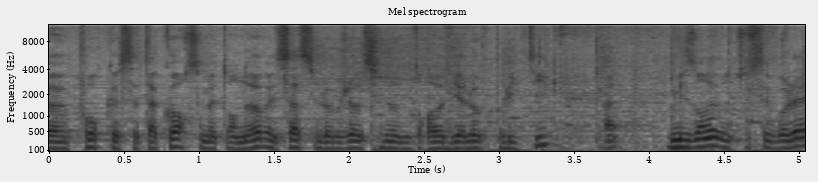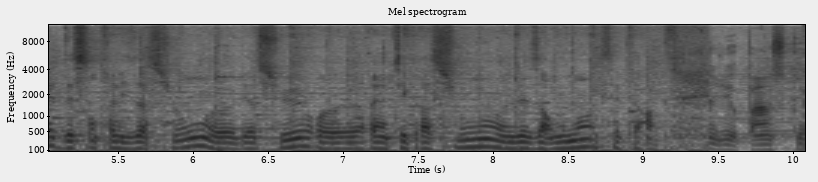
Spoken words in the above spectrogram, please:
euh, pour que cet accord se mette en œuvre. Et ça, c'est l'objet aussi de notre dialogue politique. Hein. Mise en œuvre de tous ces volets, décentralisation, euh, bien sûr, réintégration, désarmement, etc. Je pense que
